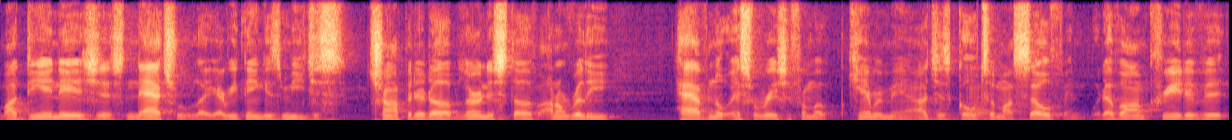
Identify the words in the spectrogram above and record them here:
My DNA is just natural. Like everything is me just chomping it up, learning stuff. I don't really have no inspiration from a cameraman. I just go to myself and whatever I'm creative it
